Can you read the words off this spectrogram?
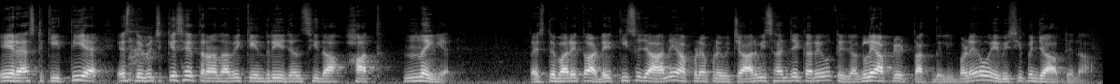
ਇਹ ਅਰੈਸਟ ਕੀਤੀ ਹੈ। ਇਸ ਦੇ ਵਿੱਚ ਕਿਸੇ ਤਰ੍ਹਾਂ ਦਾ ਵੀ ਕੇਂਦਰੀ ਏਜੰਸੀ ਦਾ ਹੱਥ ਨਹੀਂ ਹੈ। ਤਾਂ ਇਸ ਦੇ ਬਾਰੇ ਤੁਹਾਡੇ ਕੀ ਸੁਝਾਅ ਨੇ? ਆਪਣੇ ਆਪਣੇ ਵਿਚਾਰ ਵੀ ਸਾਂਝੇ ਕਰਿਓ ਤੇ ਅਗਲੇ ਅਪਡੇਟ ਤੱਕ ਦੇ ਲਈ ਬਣੇ ਰਹੋ ABC ਪੰਜਾਬ ਦੇ ਨਾਲ।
